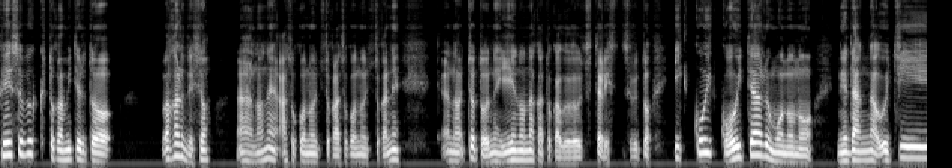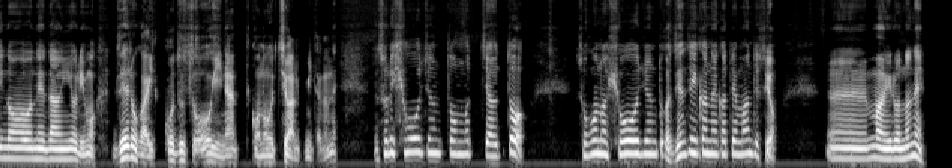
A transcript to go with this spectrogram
Facebook とか見てるとわかるでしょ？あのね、あそこのうちとかあそこのうちとかね、あの、ちょっとね、家の中とかが映ったりすると、一個一個置いてあるものの値段が、うちの値段よりもゼロが一個ずつ多いな、このうちは、みたいなね。それ標準と思っちゃうと、そこの標準とか全然いかない家庭もあるんですよ。えー、まあいろんなね、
